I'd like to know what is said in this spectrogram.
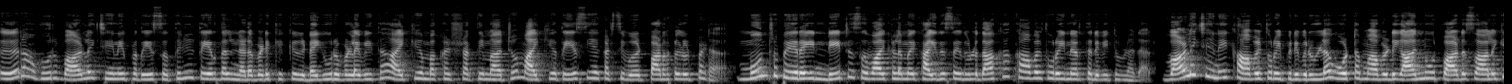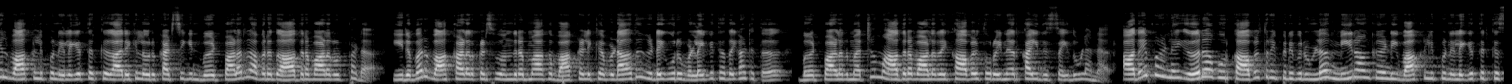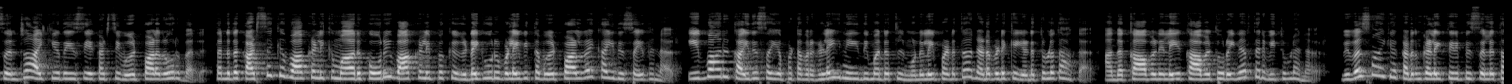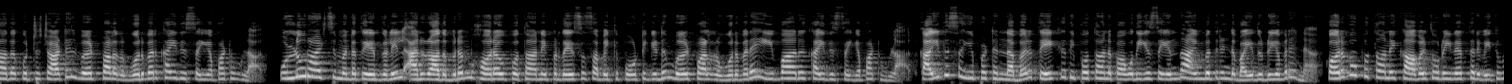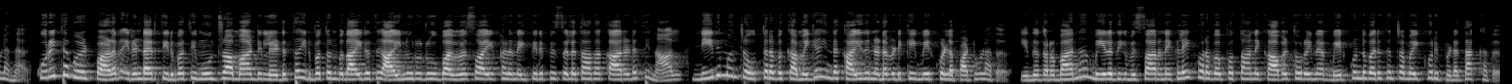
ஏறாவூர் வாழைச்சேனை பிரதேசத்தில் தேர்தல் நடவடிக்கைக்கு இடையூறு விளைவித்த ஐக்கிய மக்கள் சக்தி மற்றும் ஐக்கிய தேசிய கட்சி வேட்பாளர்கள் உட்பட மூன்று பேரை நேற்று செவ்வாய்க்கிழமை கைது செய்துள்ளதாக காவல்துறையினர் தெரிவித்துள்ளனர். வாழைச்சேனை காவல்துறை பிரிவில் உள்ள ஓட்டமாவடி அன்னூர் பாடசாலையில் வாக்களிப்பு நிலையத்திற்கு அருகில் ஒரு கட்சியின் வேட்பாளர் அவரது ஆதரவாளர் உட்பட இருவர் வாக்காளர்கள் சுதந்திரமாக வாக்களிக்க விடாது இடையூறு விளைவித்ததை அடுத்து வேட்பாளர் மற்றும் ஆதரவாளரை காவல்துறையினர் கைது செய்துள்ளனர். அதேவேளை ஏறாவூர் காவல்துறை பிரிவில் உள்ள மீராங்கேணி வாக்களிப்பு நிலையத்திற்கு சென்ற ஐக்கிய தேசிய கட்சி வேட்பாளர் ஒருவர். தனது கட்சிக்கு வாக்களிக்குமாறு கோரி வாக்களிப்புக்கு இடையூறு விளைவித்த வேட்பாளரை கைது செய்தனர். இவ்வாறு கைது செய்யப்பட்டவர்களை நீதிமன்றத்தில் முன்னிலைப்படுத்த நடவடிக்கை எடுத்துள்ளதாக அந்த காவல் நிலைய காவல்துறையினர் தெரிவித்துள்ளனர். விவசாய கடன்களை திருப்பி செலுத்தாத குற்றச்சாட்டில் வேட்பாளர் ஒருவர் கைது செய்யப்பட்டுள்ளார். உள்ளூராட்சி மன்ற தேர்தலில் அனுராதபுரம் ஹொரவ் பொத்தானை பிரதேச சபைக்கு போட்டியிடும் வேட்பாளர் ஒருவரை இவ்வாறு கைது செய்யப்பட்டுள்ளார். கைது செய்யப்பட்ட நபர் தேக்கதி பொத்தான பகுதியை சேர்ந்த ஐம்பத்தி இரண்டு வயதுடையவர் என கொரவ பொத்தானை காவல்துறையினர் தெரிவித்துள்ளனர். குறித்த வேட்பாளர் இரண்டாயிரத்தி இருபத்தி மூன்றாம் ஆண்டில் எடுத்த இருபத்தொன்பதாயிரத்து ஐநூறு ரூபாய் விவசாய கடனை திருப்பி செலுத்தாத காரணத்தினால் நீதிமன்ற உத்தரவுக்கு அமைய இந்த கைது நடவடிக்கை மேற்கொள்ளப்பட்டுள்ளது. இது தொடர்பான மேலதிக விசாரணைகளை குறவப்பத்தானை பொத்தானை காவல்துறையினர் மேற்கொண்டு வருகின்றமை குறிப்பிடத்தக்கது.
